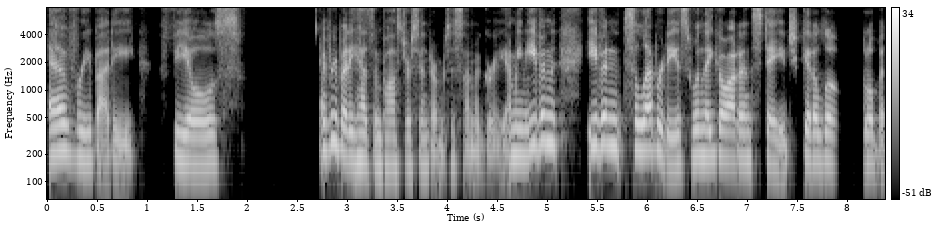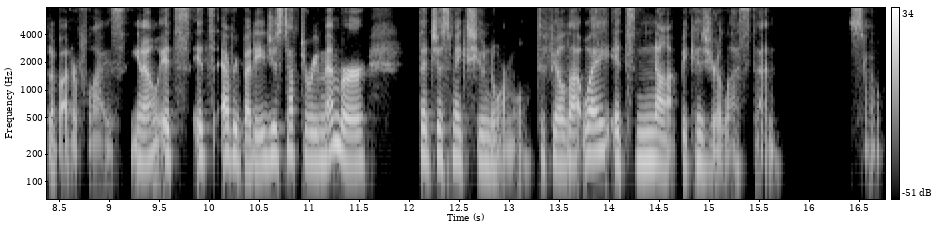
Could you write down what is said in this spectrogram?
everybody feels everybody has imposter syndrome to some degree. I mean, even even celebrities when they go out on stage get a little, little bit of butterflies, you know, it's it's everybody. You just have to remember that just makes you normal to feel that way. It's not because you're less than. So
